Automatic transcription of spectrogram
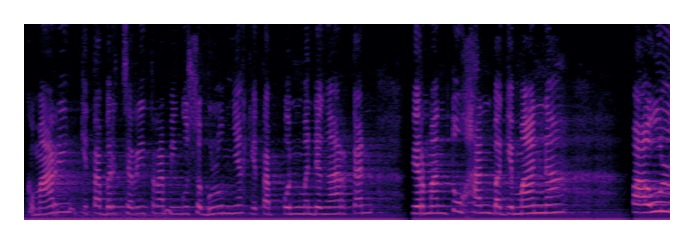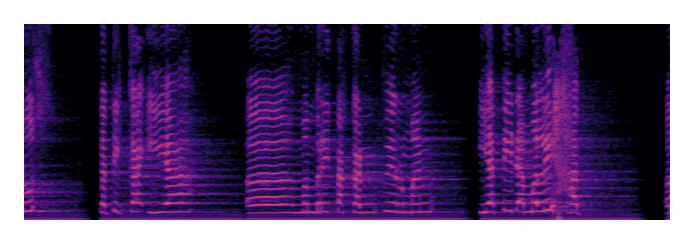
Kemarin kita bercerita minggu sebelumnya kita pun mendengarkan firman Tuhan bagaimana Paulus ketika ia e, memberitakan firman ia tidak melihat e,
